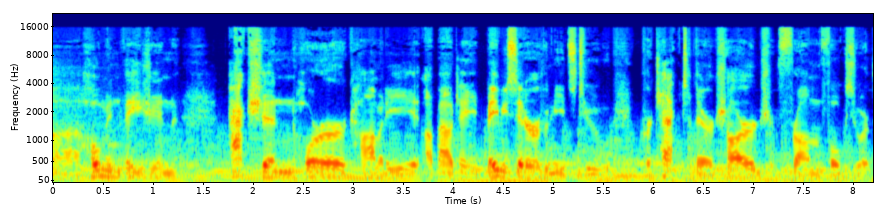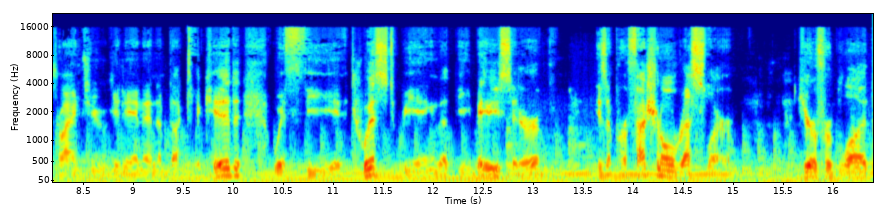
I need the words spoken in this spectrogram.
uh, home invasion action horror comedy about a babysitter who needs to protect their charge from folks who are trying to get in and abduct the kid, with the twist being that the babysitter is a professional wrestler. Here for Blood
